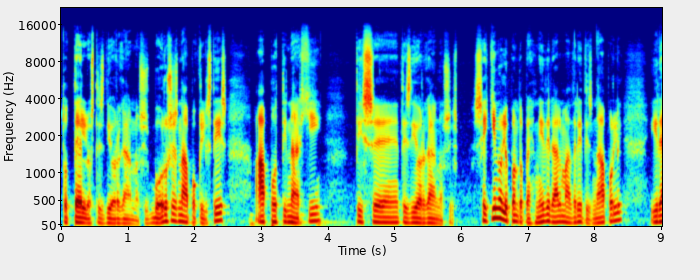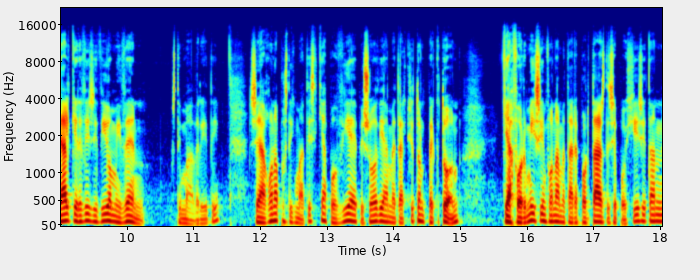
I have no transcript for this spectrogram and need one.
το τέλος της διοργάνωσης. Μπορούσες να αποκλειστείς από την αρχή της, ε, της διοργάνωσης. Σε εκείνο λοιπόν το παιχνίδι, Real Madrid της Νάπολη, η Real κερδίζει 2-0 στη Μαδρίτη, σε αγώνα που στιγματίστηκε από βία επεισόδια μεταξύ των παικτών και αφορμή σύμφωνα με τα ρεπορτάζ της εποχής ήταν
